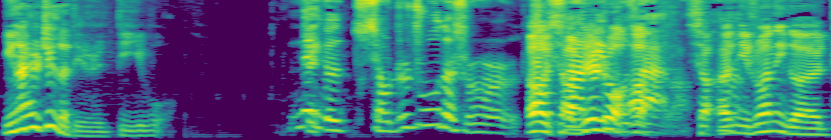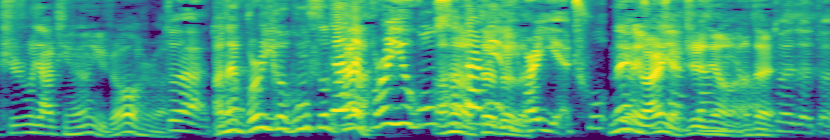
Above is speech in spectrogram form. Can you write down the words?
应该是这个第是第一部那个小蜘蛛的时候，哦，小蜘蛛啊小呃，嗯你说那个蜘蛛侠平行宇宙是吧？对啊，那不是一个公司拍的，但那不是一个公司，啊但那里边也出，那里边也致敬了对对对对，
